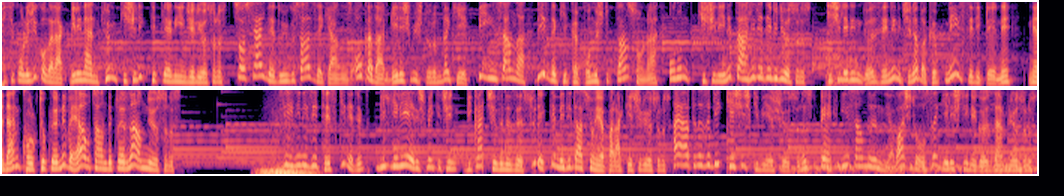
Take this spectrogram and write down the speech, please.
Psikolojik olarak bilinen tüm kişilik tiplerini inceliyorsunuz. Sosyal ve duygusal zekanız o kadar gelişmiş durumda ki bir insanla bir dakika konuştuktan sonra onun kişiliğini tahlil edebiliyorsunuz. Kişilerin gözlerinin içine bakıp ne istediklerini, neden korktuklarını veya utandıklarını anlıyorsunuz. Zihninizi teskin edip bilgeliğe erişmek için birkaç yılınızı sürekli meditasyon yaparak geçiriyorsunuz. Hayatınızı bir keşiş gibi yaşıyorsunuz ve insanlığın yavaş da olsa geliştiğini gözlemliyorsunuz.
